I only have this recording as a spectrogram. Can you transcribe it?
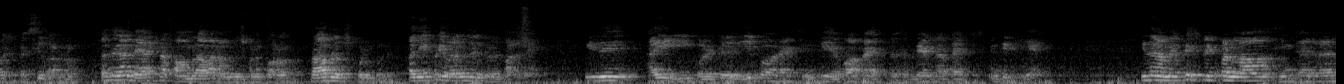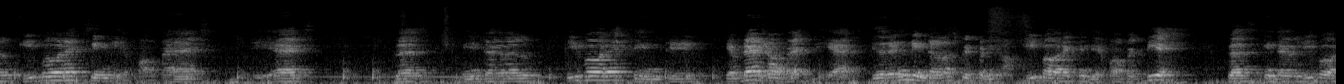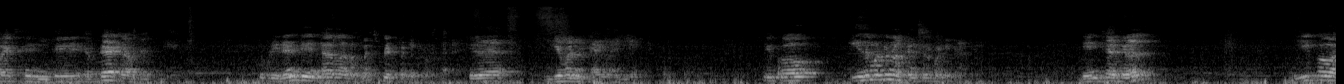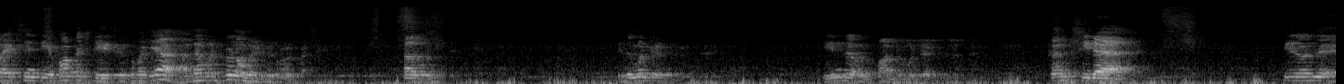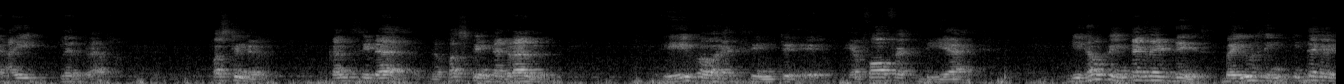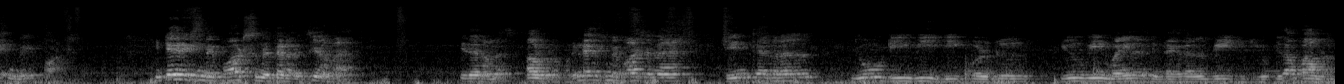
வரணும் அதனால டேரெக்டாக ஃபார்முலாவாக நம்ம யூஸ் பண்ண போகிறோம் ப்ராப்ளம்ஸ் கொடுக்கும்போது அது எப்படி வருதுங்கிறது பாருங்க. இது I equal to e power x into f of x plus dash of x into a இதை நம்ம எப்படி ஸ்ப்ளிட் பண்ணலாம்? Integral e power x into f of x dx plus integral e power x into f dash of x இது ரெண்டு இன்டகிரலாக split பண்ணிக்கலாம். E power x into f of x dx plus interval e power x into f dash of x இப்படி ரெண்டு இன்டர்னலாக நம்ம split பண்ணிக்கிறோம் sir இது given internal IA இப்போ இதை மட்டும் நான் கன்சிடர் பண்ணிக்கிறேன். Integral e power x into f of x dx இருக்கு பார்த்தியா அதை மட்டும் நம்ம எடுத்துக்கிறோம் இப்போ சால்வ் பண்ணுறது இது மட்டும் எடுத்துக்கிறோம் இந்த ஒரு பார்ட் மட்டும் எடுத்துக்கிறோம் கன்சிடர் இது வந்து ஐல இருக்கிற first integral consider the first integral e power x into f of x dx. We have to integrate this by using integration by parts. Integration by parts மெத்தடை வச்சு நம்ம இதை நம்ம சால்வ் பண்ண போகிறோம் இன்டகிரேஷன் பை பார்ட்ஸ் என்ன? Integral u dv equal to uv minus integral v du இதான் formula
